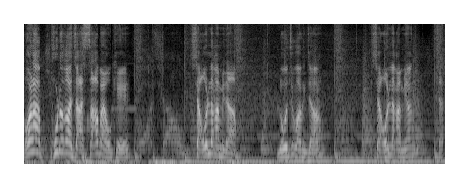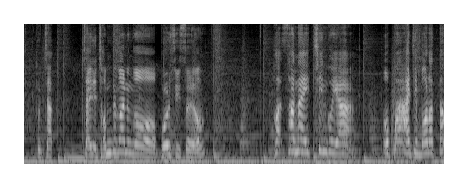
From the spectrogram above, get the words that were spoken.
어라 보러 가자 싸발 오케이 자 올라갑니다 로즈 광장. 자 올라가면 자 도착. 자 이제 점등하는 거 볼 수 있어요. 어, 사나이 친구야. 오빠 아직 멀었다?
